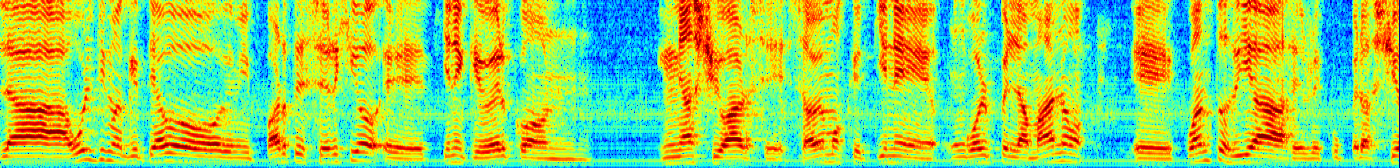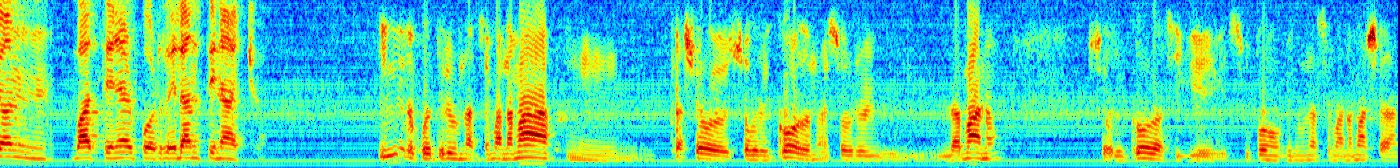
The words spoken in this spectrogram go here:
La última que te hago de mi parte, Sergio, eh, tiene que ver con Ignacio Arce. Sabemos que tiene un golpe en la mano. Eh, ¿Cuántos días de recuperación va a tener por delante Nacho? Primero puede tener una semana más. Mm, cayó sobre el codo, no sobre la mano, sobre el codo, así que supongo que en una semana más ya,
